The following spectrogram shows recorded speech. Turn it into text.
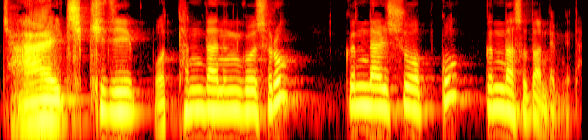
잘 지키지 못한다는 것으로 끝날 수 없고 끝나서도 안 됩니다.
